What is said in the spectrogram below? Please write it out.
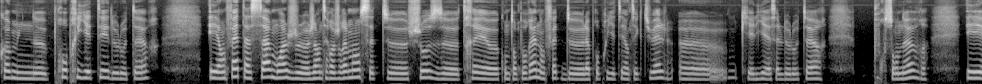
comme une propriété de l'auteur. Et en fait, à ça, moi, j'interroge vraiment cette euh, chose euh, très euh, contemporaine, en fait, de la propriété intellectuelle qui est liée à celle de l'auteur pour son œuvre. Et,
